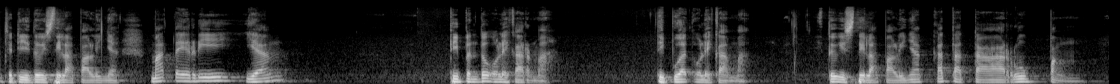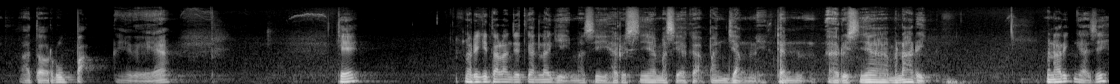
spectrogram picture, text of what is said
jadi itu istilah palinya. Materi yang dibentuk oleh karma. Dibuat oleh kama itu istilah palinya kata rupang atau rupa gitu ya Oke. Mari kita lanjutkan lagi, masih harusnya masih agak panjang nih dan harusnya menarik. Menarik nggak sih?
